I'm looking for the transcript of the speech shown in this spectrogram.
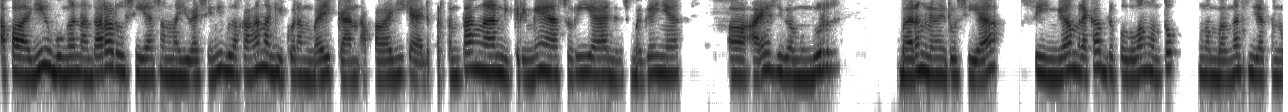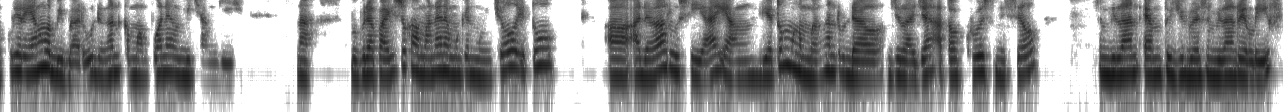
apalagi hubungan antara Rusia sama US ini belakangan lagi kurang baik kan, apalagi kayak ada pertentangan di Crimea, Suriah, dan sebagainya. Uh, eh, AS juga mundur bareng dengan Rusia, sehingga mereka berpeluang untuk mengembangkan senjata nuklir yang lebih baru dengan kemampuan yang lebih canggih. Nah, beberapa isu keamanan yang mungkin muncul itu uh, adalah Rusia yang dia tuh mengembangkan rudal jelajah atau cruise missile 9M729 Relief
